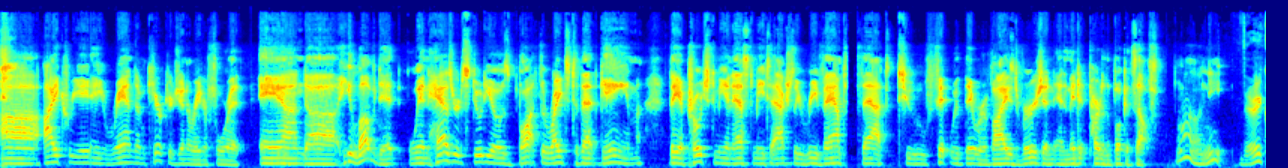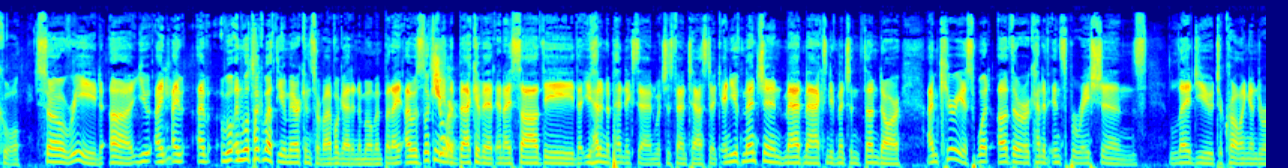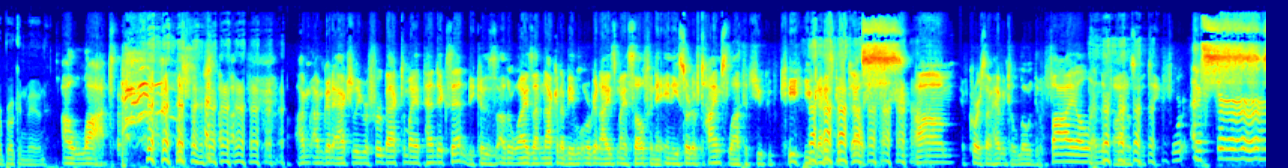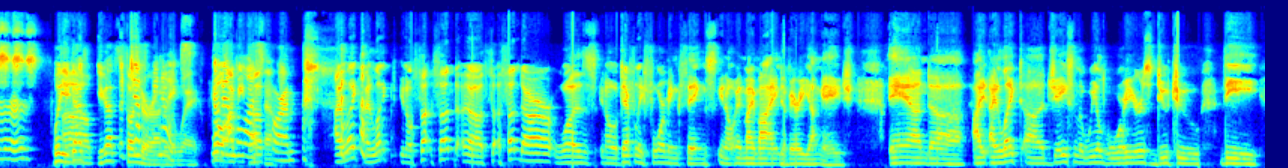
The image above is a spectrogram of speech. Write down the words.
uh, I create a random character generator for it. And uh, he loved it. When Hazard Studios bought the rights to that game, they approached me and asked me to actually revamp that to fit with their revised version and made it part of the book itself. Oh, neat. Very cool. So, Reid, uh, you, I, I, I, well, and we'll talk about the Umerican Survival Guide in a moment. But I, I was looking in the back of it, and I saw the that you had an appendix N, which is fantastic. And you've mentioned Mad Max, and you've mentioned Thundarr. I'm curious, what other kind of inspirations led you to crawling under a broken moon? A lot. I'm, I'm going to actually refer back to my appendix N because otherwise I'm not going to be able to organize myself in any sort of time slot that you could- you guys can tell. um, of course, I'm having to load the file, and the file's going to take forever. Well, you got Um, you got Thunder be out of the way. Go Well, down I the mean, list uh, for him. I like I liked you know Th- Thund- uh, Th- Thundarr was you know definitely forming things you know in my mind at a very young age, and uh, I, I liked uh, Jayce and the Wheeled Warriors due to the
